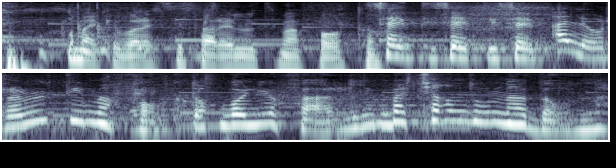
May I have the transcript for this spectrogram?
Com'è che vorresti fare l'ultima foto? Senti, senti, senti. Allora, l'ultima foto voglio farle baciando una donna.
